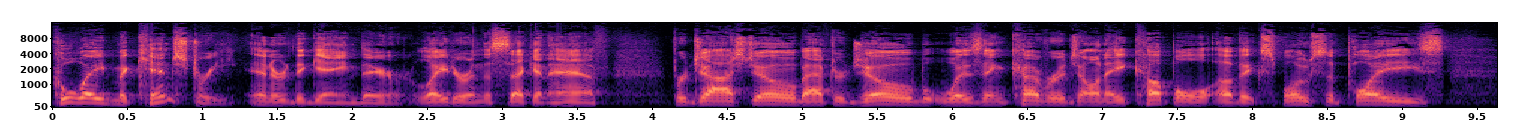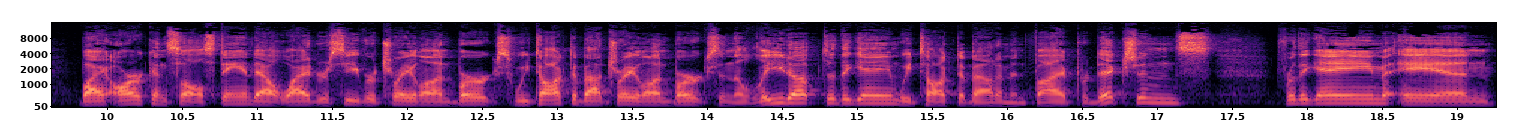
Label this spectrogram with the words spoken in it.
Kool Aid McKinstry entered the game there later in the second half for Josh Jobe after Jobe was in coverage on a couple of explosive plays by Arkansas standout wide receiver Treylon Burks. We talked about Treylon Burks in the lead up to the game. We talked about him in five predictions for the game, and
